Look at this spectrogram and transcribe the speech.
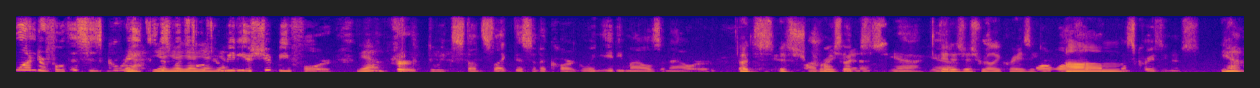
Wonderful. This is great. Yeah, This yeah, is what yeah, yeah, social yeah. media should be for. yeah, For doing stunts like this in a car going 80 miles an hour. it's it's Oh my craziness. Yeah, yeah. It is just really crazy. More waffles, Um, less craziness. Yeah.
